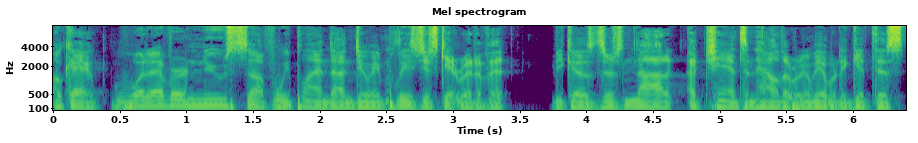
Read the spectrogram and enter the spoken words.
okay, whatever new stuff we planned on doing, please just get rid of it because there's not a chance in hell that we're going to be able to get this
